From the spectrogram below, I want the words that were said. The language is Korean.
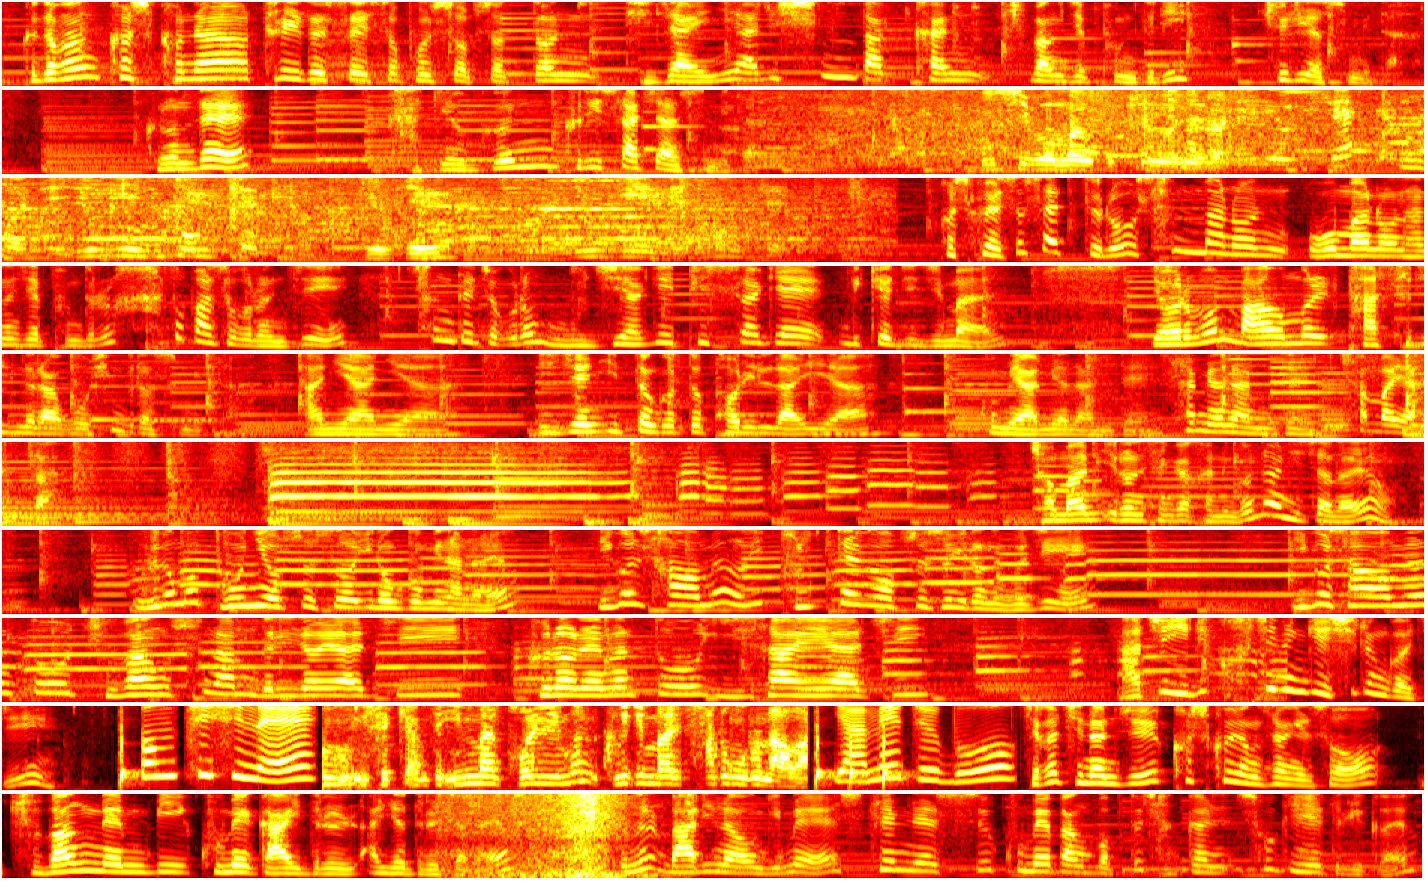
그동안 커스코나 트레이더스에서 볼 수 없었던 디자인이 아주 신박한 주방 제품들이 줄이었습니다. 그런데 가격은 그리 싸지 않습니다. 25만 9천 원이라 1,000원에 여기 세트인 거지. 6인 홈 세트. 6인 6인의 홈 세트. 커스코에서 세트로 3만 원, 5만 원 하는 제품들을 하도 봐서 그런지 상대적으로 무지하게 비싸게 느껴지지만 여러 번 마음을 다스리느라고 힘들었습니다. 아니야 아니야 이젠 있던 것도 버릴 나이야 구매하면 안돼 사면 안돼 참아야 한다. 저만 이런 생각하는 건 아니잖아요. 우리가 뭐 돈이 없어서 이런 고민하나요? 이걸 사오면 어디 둘 데가 없어서 이러는 거지. 이거 사오면 또 주방 수납 늘려야지 그러려면 또 이사해야지 아주 일이 커지는 게 싫은 거지 뻥치시네. 어, 이 새끼한테 입만 벌리면 거짓말이 자동으로 나와. 야매주부. 제가 지난주에 커스코 영상에서 주방 냄비 구매 가이드를 알려드렸잖아요 오늘 말이 나온 김에 스테인레스 구매 방법도 잠깐 소개해 드릴까요?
